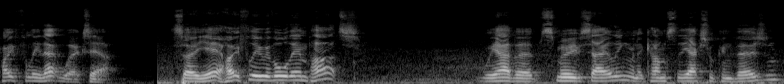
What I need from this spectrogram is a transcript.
hopefully that works out. So yeah, hopefully with all them parts, we have a smooth sailing when it comes to the actual conversion.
